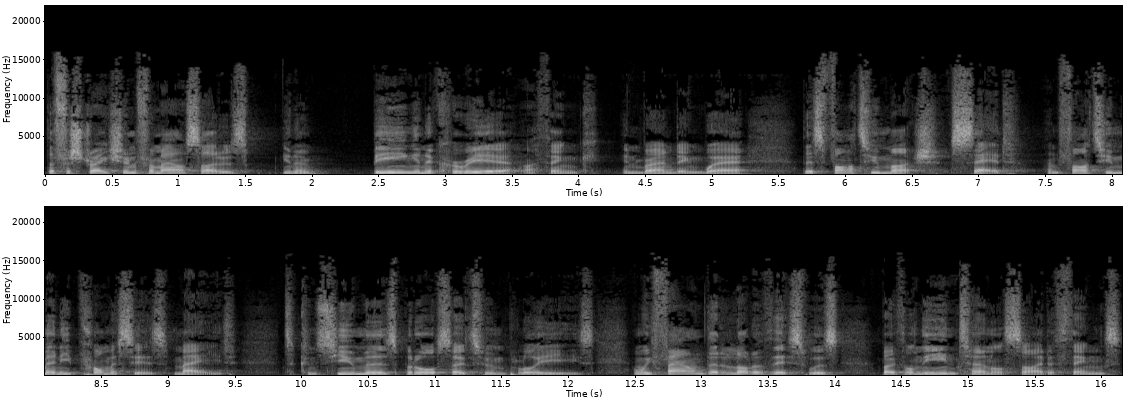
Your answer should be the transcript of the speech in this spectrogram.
the frustration from our side was, you know, being in a career, I think, in branding where there's far too much said and far too many promises made to consumers, but also to employees. And we found that a lot of this was both on the internal side of things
